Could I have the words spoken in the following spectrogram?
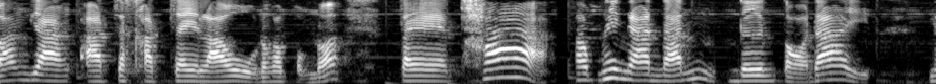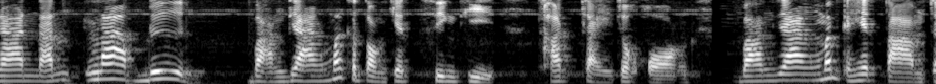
บางอย่างอาจจะขัดใจเรานะครับผมเนาะแต่ถ้าทำให้งานนั้นเดินต่อได้ งานนั้นราบรื่น บางอย่างมันก็ต้องเฮ็ดสิ่งที่ขัดใจเจ้าของ บางอย่างมันก็เฮ็ดตามใจ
